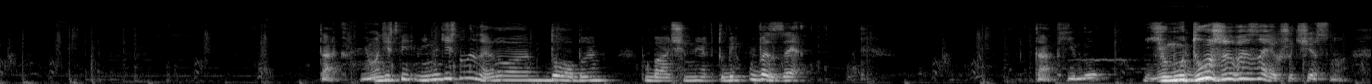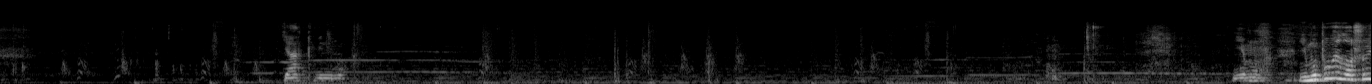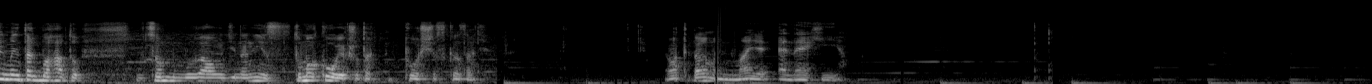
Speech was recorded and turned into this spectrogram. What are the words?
Так, йому дійсно, йому дійсно везе. О, добре. Побачимо, як тобі везе. Так, йому. Йому дуже везе, якщо чесно. Як він йому. Йому, повезло, що він мені так багато в цьому раунді наніс тумаков, якщо так проще сказати. А От тепер в мене немає енергії.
